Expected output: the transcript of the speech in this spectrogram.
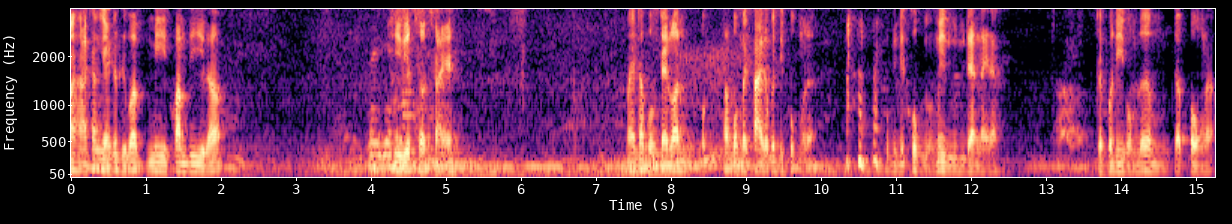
มาหาช่างใหญ่ก็ถือว่ามีความดีอยู่แล้ว ใจเย็นชีวิตสดใส ไม่ถ้าผมใจร้อนผมถ้าผมไม่ตายก็ไปติดคุกหมดเลย ผมอยู่ในคุกอยู่ไม่รู้อยู่แดนไหนนะแต่พอดีผมเริ่มจะปลงแล้ว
